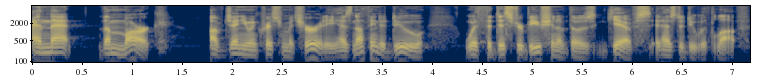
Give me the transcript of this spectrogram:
and that the mark of genuine Christian maturity has nothing to do with the distribution of those gifts, it has to do with love.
